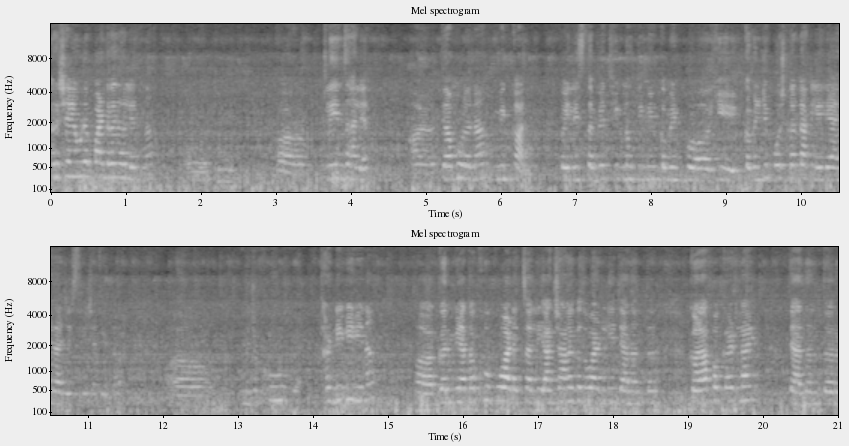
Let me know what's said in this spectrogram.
फरशा एवढ्या पांढऱ्या झालेत ना क्लीन झाल्यात. त्यामुळं ना मी काल पहिलीच तब्येत ठीक नव्हती. मी कमेंट ही कमेंटची पोस्टला टाकलेली आहे राजश्रीच्या तिथं. म्हणजे खूप थंडी गेली ना. गरमी आता खूप वाढत चालली. अचानकच वाढली. त्यानंतर गळा आहे त्यानंतर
